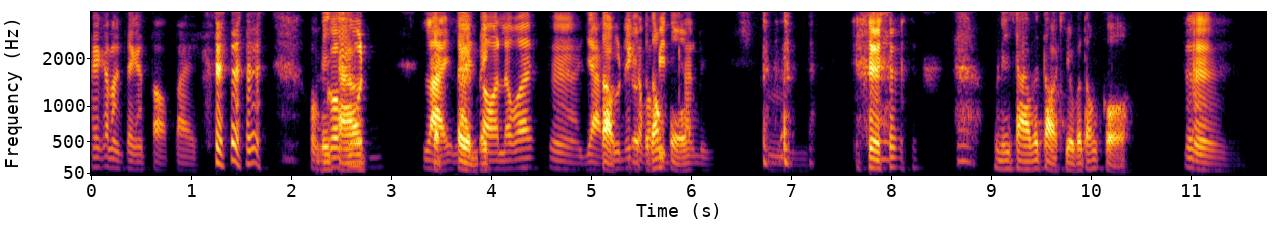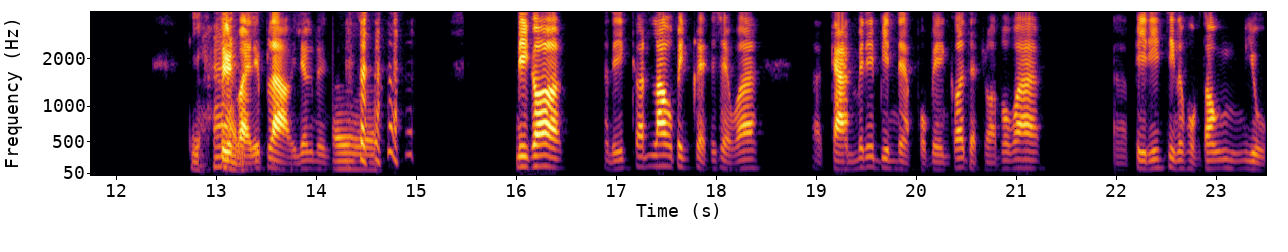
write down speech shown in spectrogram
ให้กำลังใจกันต่อไป ผมก็พูดหลายหลายตอนแล้วว่าเอออยากรู้ให้กลับมาบินอีกครั้งหนึ่งอืมวันนี้เช้าไปต่อคิวปาท่องโก๋เออ ตีห้าตื่นไหวหรือเปล่าอีกเรื่องหนึ่งเออนี่ก็อันนี้ก็เล่าเป็นเกร็ดเฉยๆว่าเอ่อการไม่ได้บินเนี่ย ผมเองก็เดือดร้อนเพราะว่าเอ่อปีนี้จริงๆแล้วผมต้องอยู่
